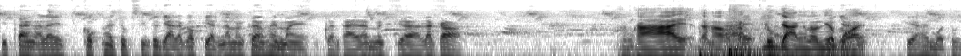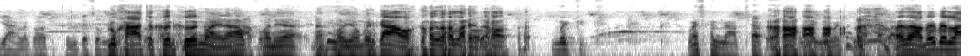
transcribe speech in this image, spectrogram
ติดตั้งอะไรครบให้ทุกสิ่งทุกอย่างแล้วก็เปลี่ยนน้ำมันเครื่องให้ใหม่เปลี่ยนถ่ายน้ำมันเกลือแล้วก็ สุดท้ายนะครับสุดท้าย ลูกอย่างเราเรียบร้อย เคลียร์ให้หมดทุกอย่างแล้วก็ถึงจะส่ง ลูกค้าจะเขินๆหน่อยนะครับครับผม วันนี้เรายังไม่กล้าออกก็เท่าไหร่นะครับไม่ไม่ถนัดจ้ะไม่ถนัดเท่าไหร่ไม่ถนัดไม่เป็นไร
